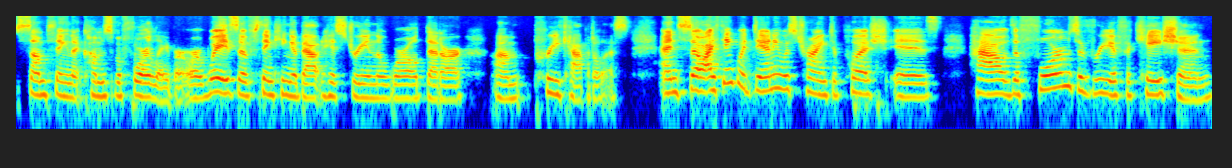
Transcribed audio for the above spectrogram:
something that comes before labor or ways of thinking about history in the world that are um, pre capitalist. And so I think what Danny was trying to push is how the forms of reification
